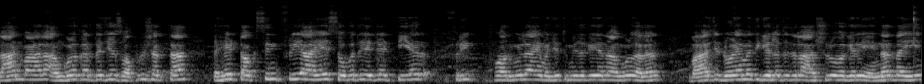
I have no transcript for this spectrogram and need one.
लहान बाळाला आंघोळ करता जे वापरू शकता तर हे टॉक्सिन फ्री आहे. सोबत याचे टिअर फ्री फॉर्म्युला आहे म्हणजे तुम्ही जर काही यांना आंघोळ घालाल बाळाच्या डोळ्यामध्ये गेलं तर त्याला अश्रू वगैरे येणार नाही.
